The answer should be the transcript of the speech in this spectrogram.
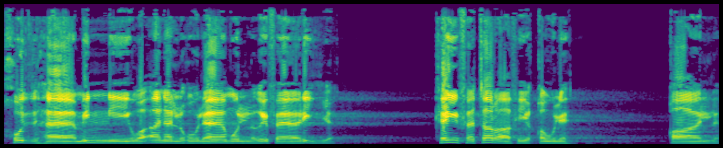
خذها مني وأنا الغلام الغفاري. كيف ترى في قوله؟ قال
